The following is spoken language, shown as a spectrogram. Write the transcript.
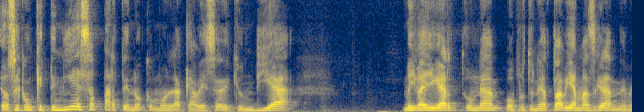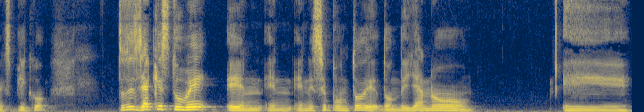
o sea, como que tenía esa parte, ¿no? Como en la cabeza de que un día me iba a llegar una oportunidad todavía más grande, ¿me explico? Entonces, ya que estuve en, ese punto de donde ya no, eh,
